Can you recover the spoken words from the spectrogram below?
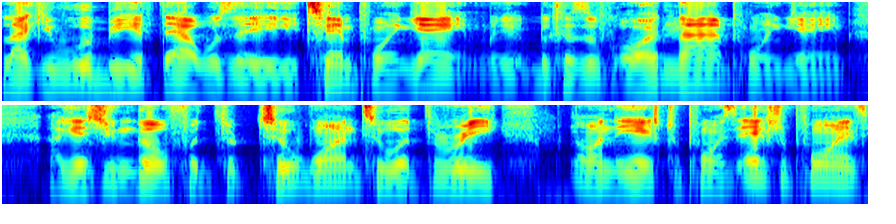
like it would be if that was a 10 point game because of or nine point game. I guess you can go for th- two, one, two, or three on the extra points. Extra points,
